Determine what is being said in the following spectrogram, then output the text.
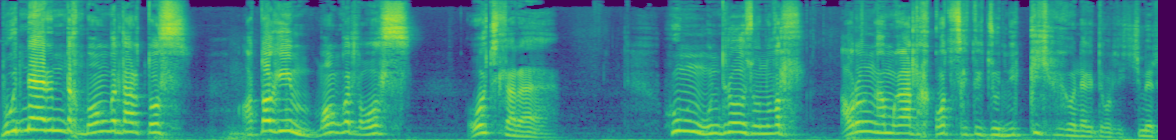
бүгд найрамдах Монгол ард улс одоогийн Монгол улс уучлаарай. Хүн өндрөөс унвал авран хамгаалах гудс гэдэг зүйл нэг гих хэрэг байна гэдэг бол ичмээр.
